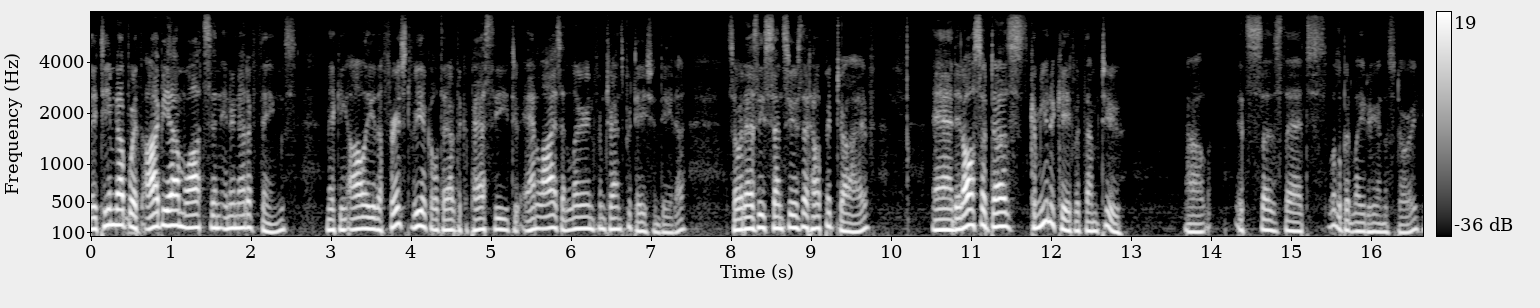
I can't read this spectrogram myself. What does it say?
they teamed up with IBM Watson Internet of Things, making Ollie the first vehicle to have the capacity to analyze and learn from transportation data. So it has these sensors that help it drive, and it also does communicate with them too. Uh, it says that a little bit later here in the story.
